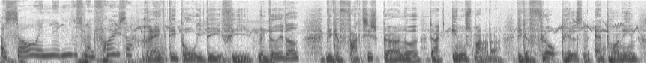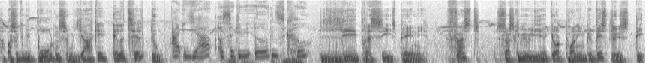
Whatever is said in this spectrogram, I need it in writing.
og sove inde i den, hvis man fryser? Rigtig god idé, Fie. Men ved I hvad? Vi kan faktisk gøre noget, der er endnu smartere. Vi kan flå pelsen af ponyen, og så kan vi bruge den som jakke eller teltdu. Ej ja, og så kan vi æde dens kød. Lige præcis, Penny. Først, så skal vi jo lige have gjort ponyen bevidstløs. Det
